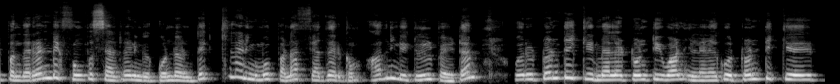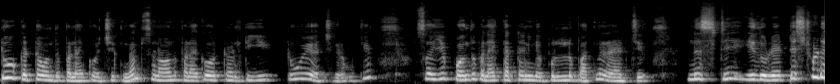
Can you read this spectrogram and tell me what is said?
இப்போ அந்த ரெண்டு ஃபோக்கஸ் சென்டரை நீங்கள் கொண்டு வந்துட்டு கீழே நீங்கள் மூவ் பண்ணால் ஃபெதர் இருக்கும். அது நீங்கள் கிளிக் போயிட்டு ஒரு டுவெண்ட்டிக்கு மேலே டுவெண்ட்டி ஒன் இல்லை எனக்கு ஒரு டுவெண்ட்டிக்கு டூ கிட்ட வந்து பண்ணக்கு வச்சுக்கோங்க ஸோ நான் வந்து பண்ணக்கு ஒரு டுவெண்ட்டி டூவே வச்சுக்கிறேன் ஓகே ஸோ இப்போ வந்து பண்ணாக்க கரெக்டாக நீங்கள் புல்லு பார்த்து ஆயிடுச்சு. நெக்ஸ்ட்டு இதோடைய டெஸ்ட்டோட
